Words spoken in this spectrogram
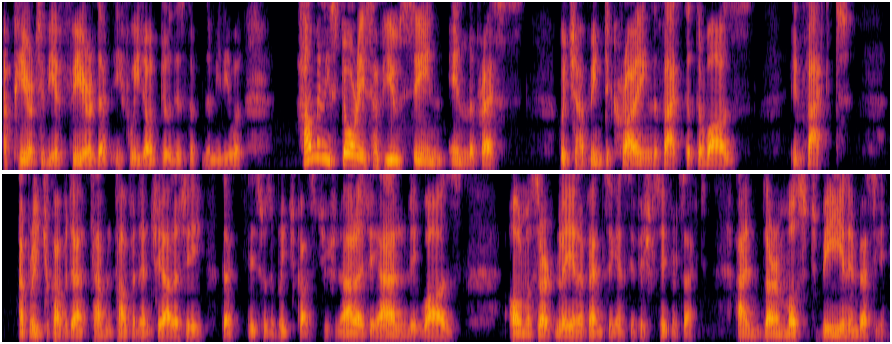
appear to be a fear that if we don't do this, the, the media will. How many stories have you seen in the press which have been decrying the fact that there was, in fact, a breach of cabinet confidentiality, that this was a breach of constitutionality, and it was almost certainly an offence against the Official Secrets Act, and there must be an investigation.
